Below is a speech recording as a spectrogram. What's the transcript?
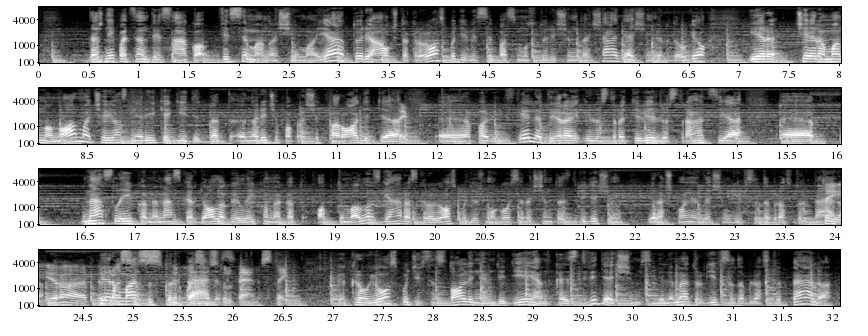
dažnai pacientai sako, visi mano šeimoje turi aukštą kraujospūdį, visi pas mus turi 160 ir daugiau. Ir čia yra mano norma, čia jos nereikia gydyti, bet e, norėčiau paprašyti parodyti Taip. e, paveikslėlį, tai yra iliustratyvi iliustracija. E, mes laikome, mes kardiologai laikome, kad optimalus geras kraujospūdis žmogaus yra 120 ir 80 gyvsidabrio stulpelio. Tai yra pirmasis, pirmasis stulpelis. Taip. Kraujospūdžiui sistoliniam didėjant kas 20 mm gyvsidabrio stulpelio,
